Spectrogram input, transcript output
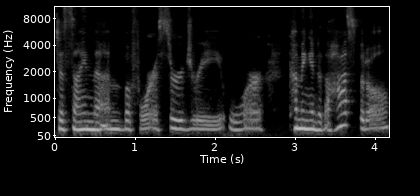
to sign them before a surgery or coming into the hospital.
